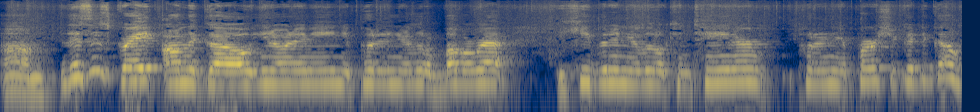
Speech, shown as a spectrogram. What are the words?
Um, this is great on the go. You know what I mean? You put it in your little bubble wrap. You keep it in your little container. Put it in your purse. You're good to go.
